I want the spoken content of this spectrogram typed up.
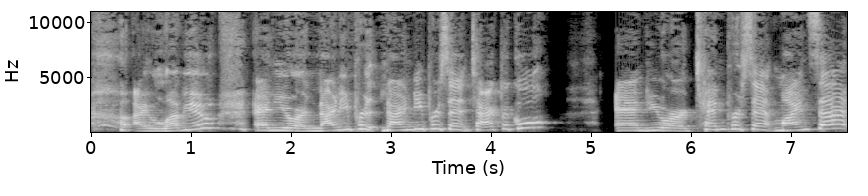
I love you, and you are 90 90% tactical and you are 10% mindset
